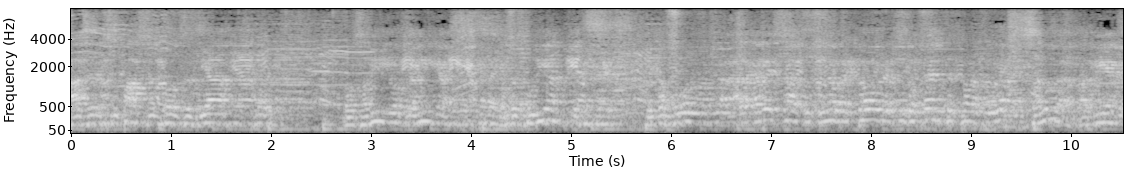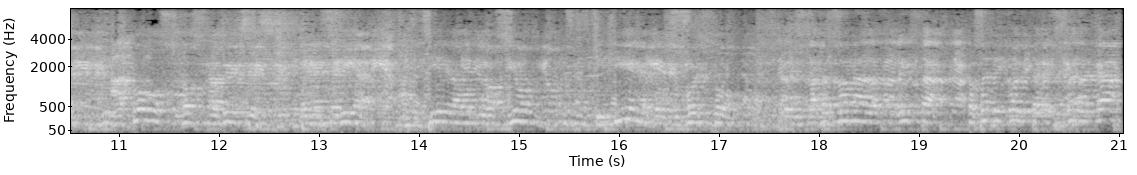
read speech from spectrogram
Hacen su paso entonces ya los amigos y amigas, los estudiantes que con A la cabeza, su señor rector, sus docentes para saludar. Saluda también a todos los cabeces en este día. Tiene la motivación y tiene, por supuesto, La persona, la analista José Picolita, que se encuentra acá,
